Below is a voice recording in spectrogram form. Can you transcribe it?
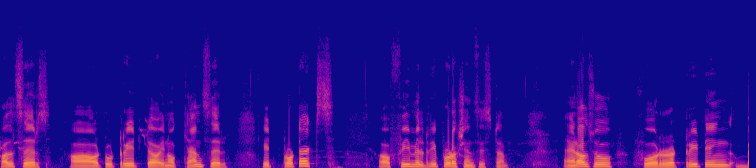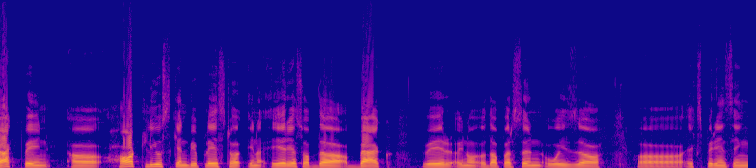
ulcers uh, to treat uh, you know cancer. It protects uh, female reproduction system. And also for treating back pain uh, hot leaves can be placed uh, in areas of the back where you know the person who is uh, experiencing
